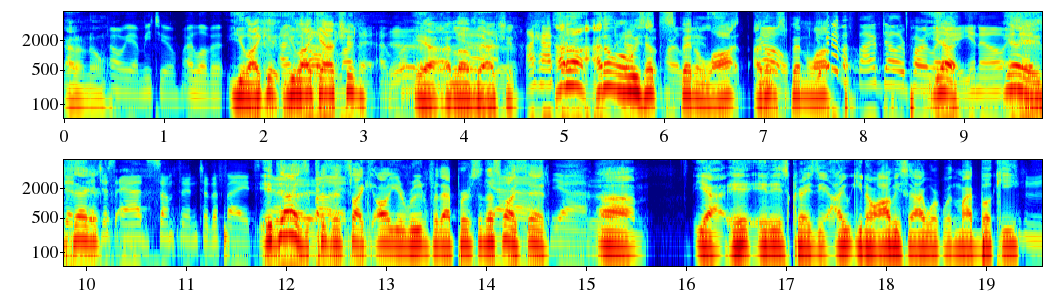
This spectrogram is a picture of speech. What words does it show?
I don't know. Oh yeah, me too. I love it. You like it? I You love- like I action? love it. I love Yeah. it. Yeah, I love the action. I have to. I don't. I don't have always to have to put spend a parlays. lot. I don't spend a lot. You can have a five dollar parlay, Yeah. you know, Yeah, and it, exactly. just, it just adds something to the fights. It know? does because fun. it's like, oh, you're rooting for that person. That's what I Yeah, said. Yeah. Um, yeah, it, it is crazy. I, you know, obviously I work with my bookie. Mm-hmm.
